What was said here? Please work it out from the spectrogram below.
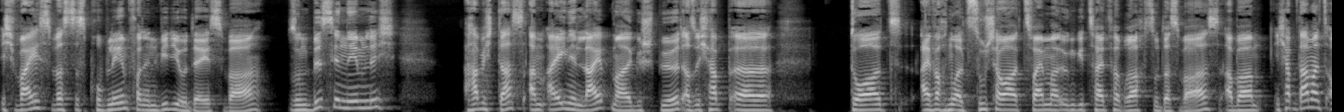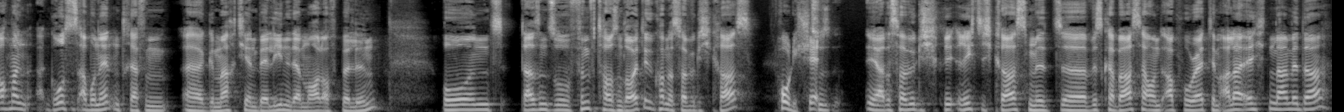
ich weiß, was das Problem von den Video Days war. So ein bisschen nämlich habe ich das am eigenen Leib mal gespürt. Also ich habe äh, dort einfach nur als Zuschauer zweimal irgendwie Zeit verbracht, so das war's. Aber ich habe damals auch mal ein großes Abonnententreffen äh, gemacht hier in Berlin in der Mall of Berlin und da sind so 5000 Leute gekommen, das war wirklich krass. Holy shit. So, ja, das war wirklich richtig krass mit äh, Viscabasa und ApoRed, dem Allerechten, waren wir da.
